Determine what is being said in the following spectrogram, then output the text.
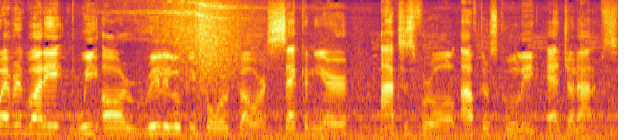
everybody, we are really looking forward to our second year Access for All After School League at John Adams.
